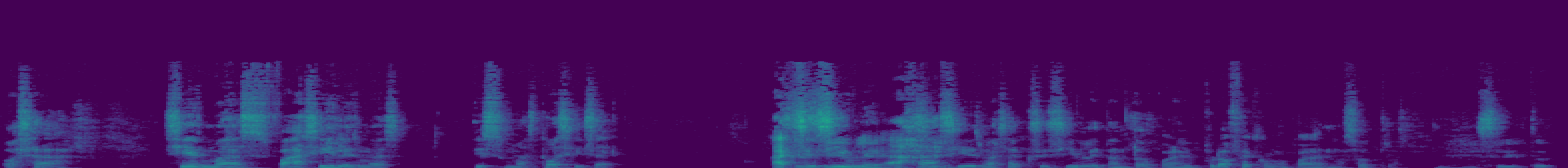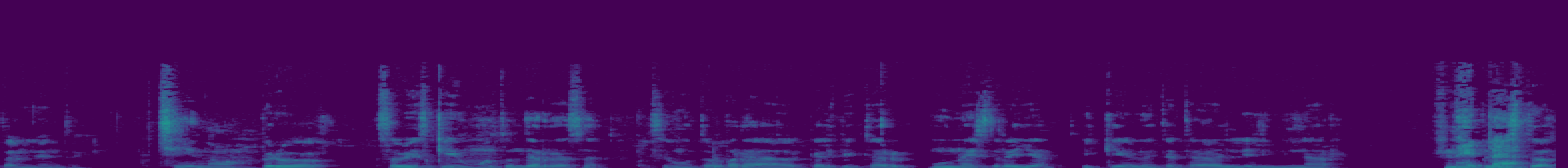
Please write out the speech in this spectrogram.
O sea, sí es más fácil, es más, es más, ¿cómo se dice? Accesible, Accesible, ajá, sí. sí. es más accesible tanto para el profe como para nosotros. Sí, totalmente. Sí, no. Pero, ¿sabías que un montón de raza se juntó para calificar una estrella y que lo intentara eliminar? Neta. ¿Listo?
